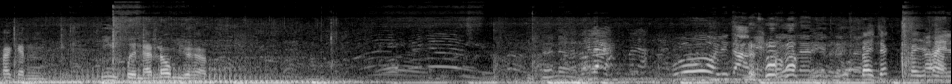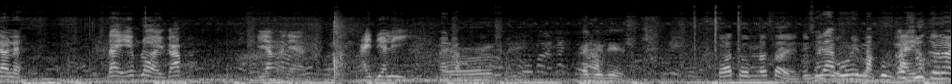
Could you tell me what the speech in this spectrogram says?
พากันยิงปืนอัดลมอยู่ครับ ไม่ได้โอ้ลิตาเห็นได้จักได้จักได้แล้วเลย ได้เอ็มลอยครับเลี้ยงอันเนี้ยไอเดียลีไม่หรอกเอออันนี้นี่ซอสทมแล้วใส่จริงใช่ได้ผมมีหมักกุ้งไก่ชุเนาะก็ได้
